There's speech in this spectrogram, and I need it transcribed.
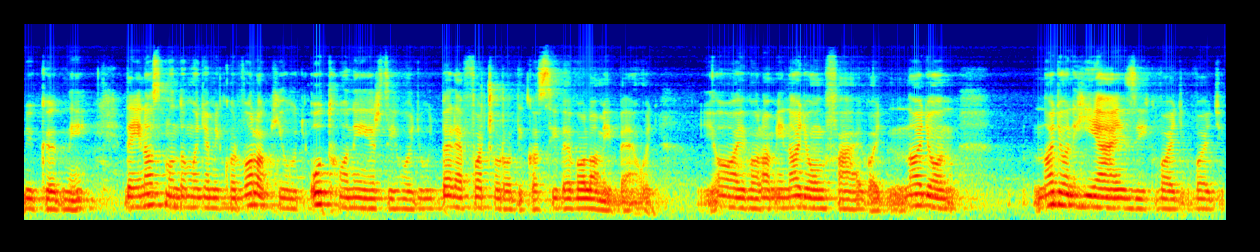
működni. De én azt mondom, hogy amikor valaki úgy otthon érzi, hogy úgy belefacsorodik a szíve valamiben, hogy jaj, valami nagyon fáj, vagy nagyon, nagyon hiányzik, vagy, vagy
